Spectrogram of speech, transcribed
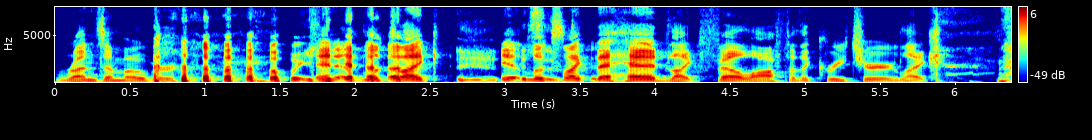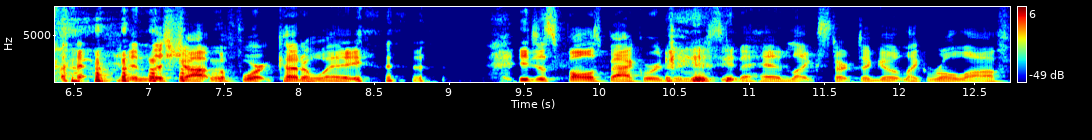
runs him over, Oh, and it looked like it This looks like good. the head like fell off of the creature like in the shot before it cut away. he just falls backwards and you see the head like start to go like roll off.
